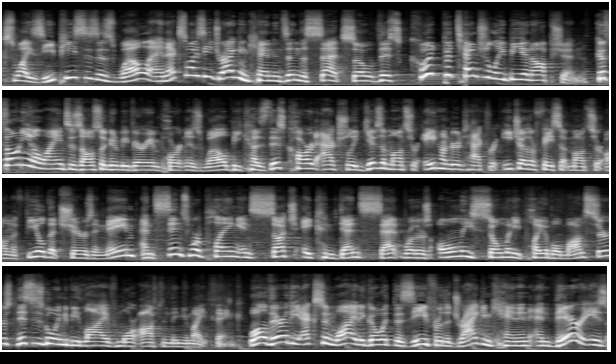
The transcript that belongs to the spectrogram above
XYZ pieces as well, and XYZ Dragon Cannon's in the set, so this could potentially be an option. Chthonian Alliance is also going to be very important as well, because this card actually gives a monster 800 attack for each other face-up monster on the field that shares a name, and since we're playing in such a condensed set where there's only so many playable monsters, this is going to be live more often than you might think. Well, there are the X and Y to go with the Z for the Dragon Cannon, and there is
